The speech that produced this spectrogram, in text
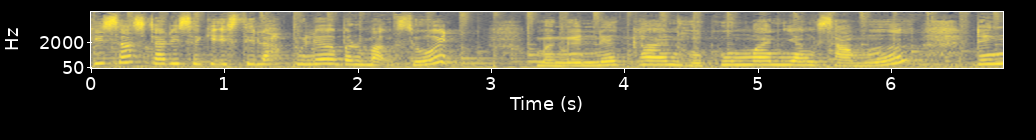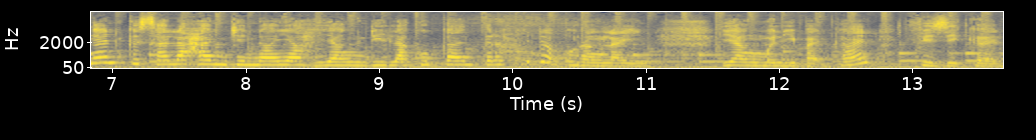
Kisah dari segi istilah pula bermaksud mengenakan hukuman yang sama dengan kesalahan jenayah yang dilakukan terhadap orang lain yang melibatkan fizikal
